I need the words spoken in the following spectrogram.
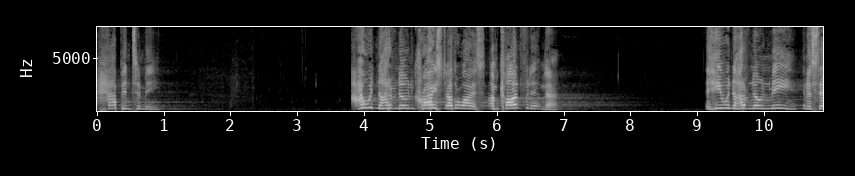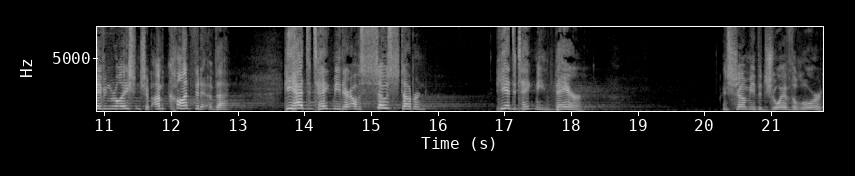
happened to me. I would not have known Christ otherwise. I'm confident in that. And he would not have known me in a saving relationship. I'm confident of that. He had to take me there. I was so stubborn. He had to take me there and show me the joy of the Lord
